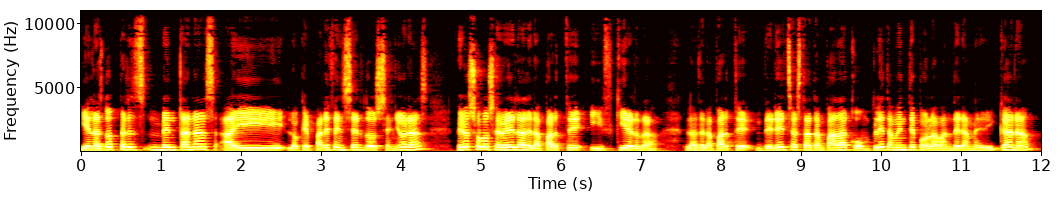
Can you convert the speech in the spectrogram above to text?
y en las dos ventanas hay lo que parecen ser dos señoras, pero solo se ve la de la parte izquierda. La de la parte derecha está tampada completamente por la bandera americana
